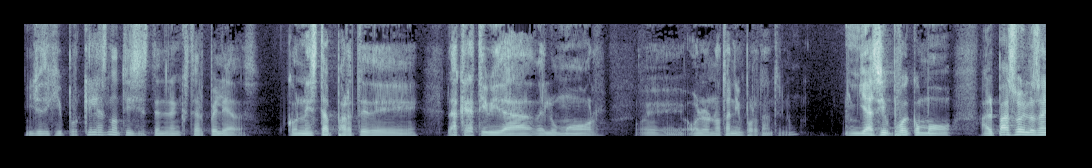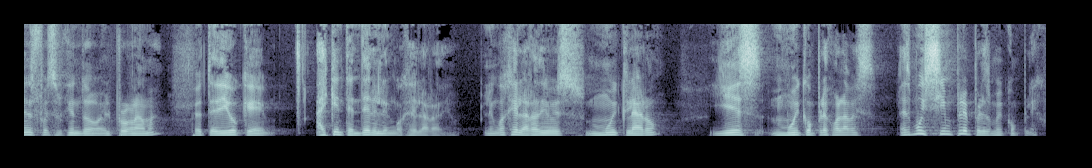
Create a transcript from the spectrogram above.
Y yo dije, ¿por qué las noticias tendrían que estar peleadas con esta parte de la creatividad, del humor, eh, o lo no tan importante, ¿no? Y así fue como, al paso de los años fue surgiendo el programa, pero te digo que hay que entender el lenguaje de la radio. El lenguaje de la radio es muy claro, y es muy complejo a la vez. Es muy simple, pero es muy complejo.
